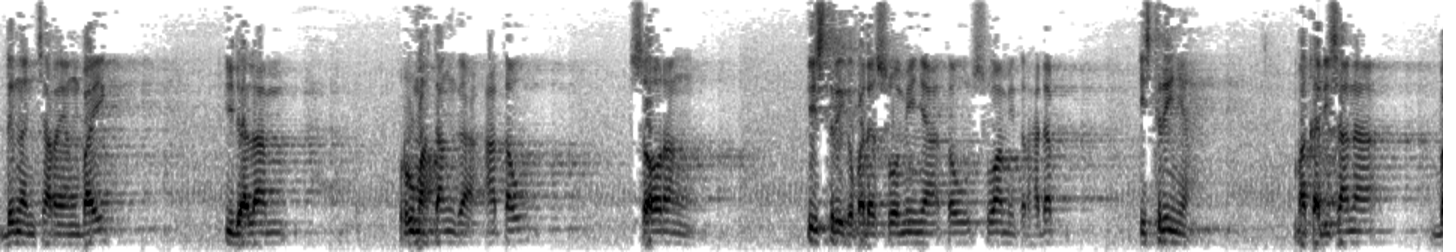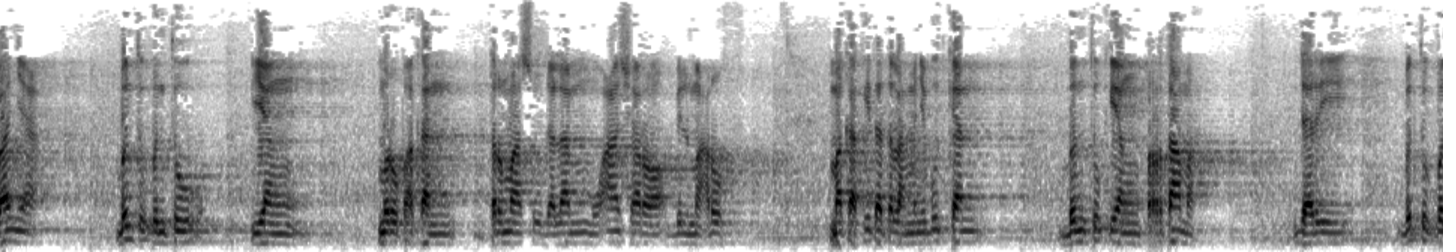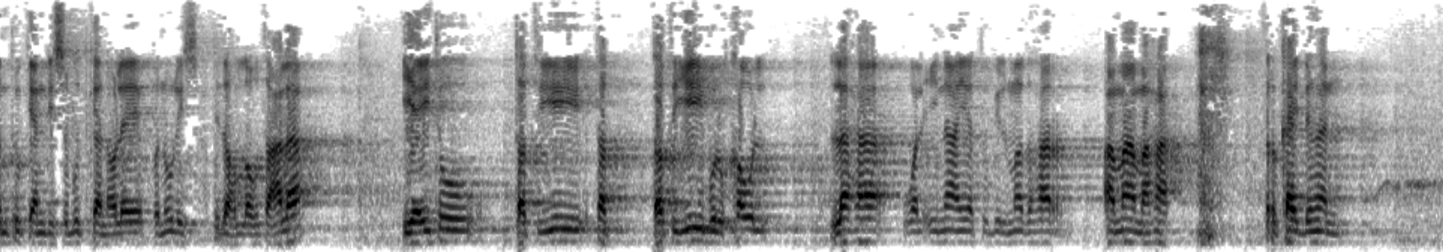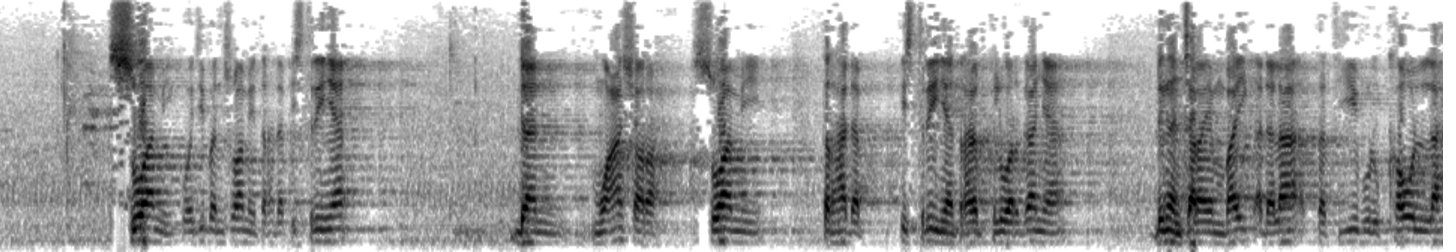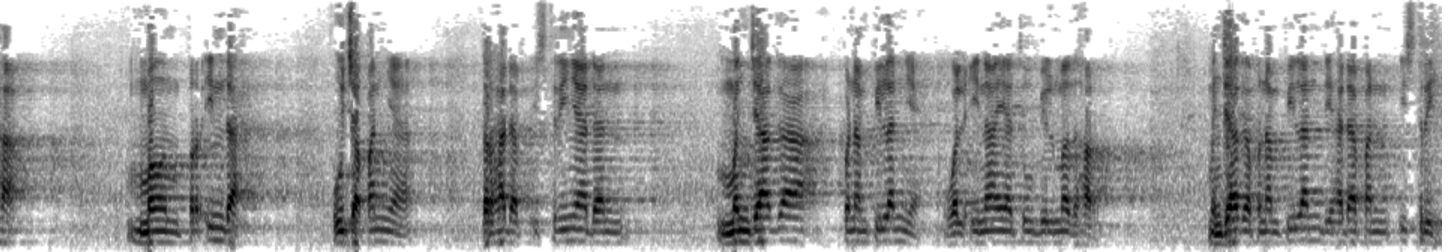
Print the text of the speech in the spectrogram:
dengan cara yang baik di dalam rumah tangga atau seorang istri kepada suaminya atau suami terhadap istrinya. Maka di sana banyak bentuk-bentuk yang merupakan termasuk dalam muasyarah bil ma'ruf. Maka kita telah menyebutkan bentuk yang pertama dari bentuk-bentuk yang disebutkan oleh penulis Allah taala yaitu tatyibul qaul laha wal inayatu bil madhar amamaha. Terkait dengan suami kewajiban suami terhadap istrinya dan muasyarah suami terhadap istrinya terhadap keluarganya dengan cara yang baik adalah tatyibul qaul laha. Memperindah ucapannya terhadap istrinya dan menjaga penampilannya. Wal inayatu bil madhar menjaga penampilan di hadapan istri.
